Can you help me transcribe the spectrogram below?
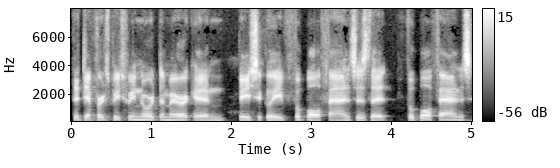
the difference between North America and basically football fans is that football fans,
